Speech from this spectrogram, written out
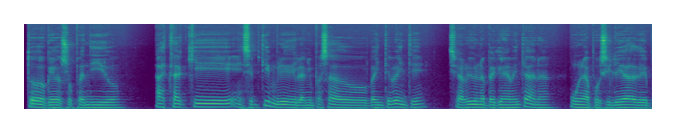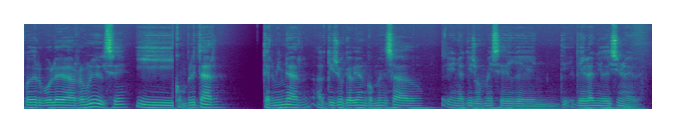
todo quedó suspendido hasta que en septiembre del año pasado, 2020, se abrió una pequeña ventana, una posibilidad de poder volver a reunirse y completar, terminar aquello que habían comenzado en aquellos meses del, del año 19.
